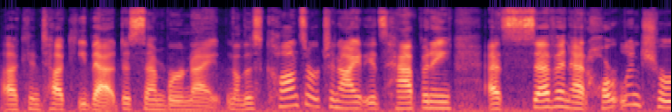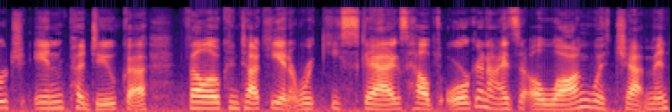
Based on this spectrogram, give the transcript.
uh, Kentucky that December night. Now, this concert tonight, it's happening at 7 at Heartland Church in Paducah. Fellow Kentuckian Ricky Skaggs helped organize it along with Chapman.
